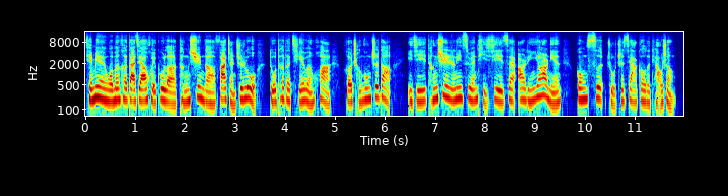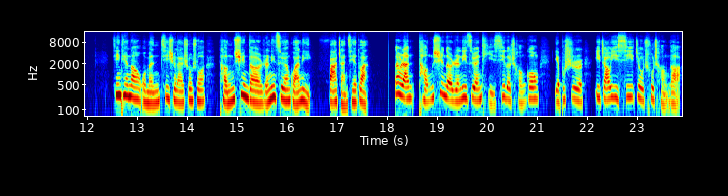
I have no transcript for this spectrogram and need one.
前面我们和大家回顾了腾讯的发展之路、独特的企业文化和成功之道，以及腾讯人力资源体系在二零一二年公司组织架构的调整。今天呢，我们继续来说说腾讯的人力资源管理发展阶段。当然，腾讯的人力资源体系的成功也不是一朝一夕就促成的。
